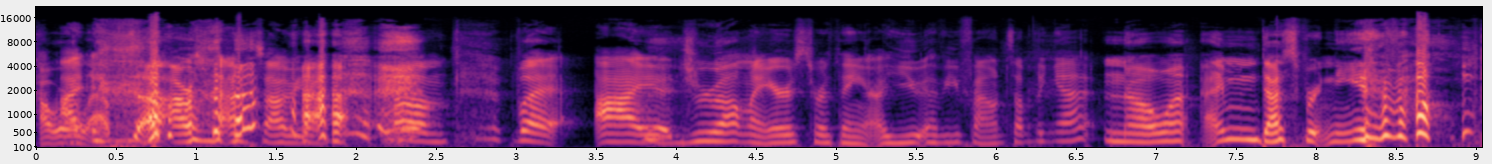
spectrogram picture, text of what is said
our I- laptop. our laptop, yeah. Um, but I drew out my Eras tour thing. Are you? Have you found something yet? No, I'm in desperate need of help.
